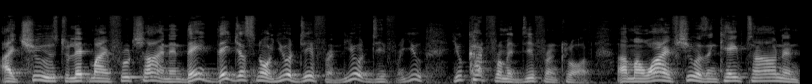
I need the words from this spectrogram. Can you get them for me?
I choose to let my fruit shine, and they, they just know you're different. You're different. You you cut from a different cloth. Uh, my wife, she was in Cape Town and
